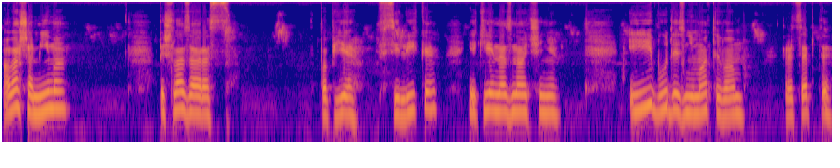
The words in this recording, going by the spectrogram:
А ваша міма пішла зараз, поп'є всі ліки, які назначені, і буде знімати вам рецепти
